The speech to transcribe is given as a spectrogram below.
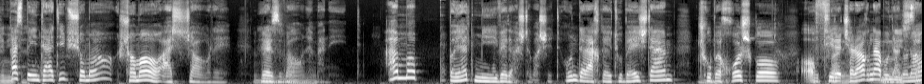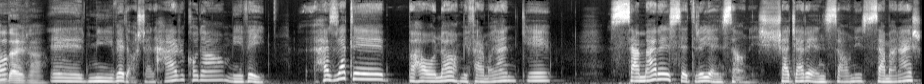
یعنی پس به این ترتیب شما شما اشجار رزوان منید. اما باید میوه داشته باشید. اون درخت های تو بهشتم چوب خشک و. تیر چراغ نبودن. اونا میوه داشتن. هر کدام میوه حضرت بهاءالله میفرمایند که ثمر صدره انسانی شجر انسانی ثمرش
